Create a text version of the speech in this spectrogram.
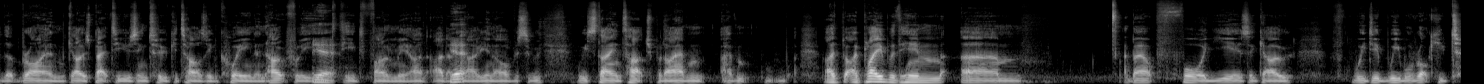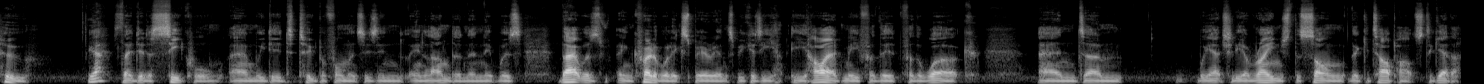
that Brian goes back to using two guitars in Queen, and hopefully Yeah. he'd, he'd phone me. I, I don't Yeah. know. You know, obviously we, we stay in touch, but I haven't I haven't. I, I played with him um, about four years ago. We did We Will Rock You two. Yeah. So they did a sequel, and we did two performances in, in London, and it was that was an incredible experience because he he hired me for the for the work, and um, we actually arranged the song, the guitar parts together.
